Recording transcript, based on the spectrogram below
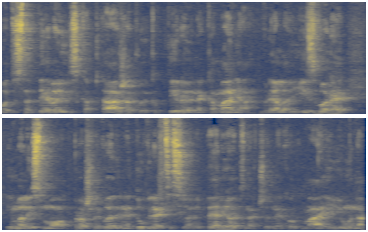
vodosnabdevaju iz kaptaža, koje kaptiraju neka manja vrela i izvore. Imali smo prošle godine dug recesioni period, znači od nekog maja i juna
